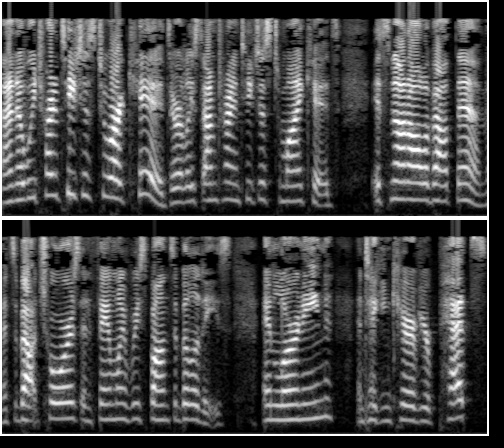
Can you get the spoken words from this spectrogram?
I know we try to teach this to our kids, or at least I'm trying to teach this to my kids. It's not all about them. It's about chores and family responsibilities and learning and taking care of your pets.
